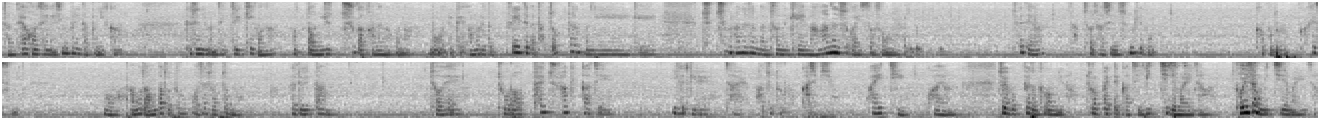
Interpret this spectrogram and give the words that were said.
전 대학원생의 신분이다 보니까 교수님한테 들키거나 어떤 유추가 가능하거나 뭐 이렇게 아무래도 필드가 다 좁다 보니 이게 추측을 하는 순간 저는 걔 망하는 수가 있어서 최대한 저 자신 숨기고 가보도록 하겠습니다. 뭐 아무도 안 봐도 어쩔 수 없죠 뭐. 그래도 일단 저의 졸업 탈출하기까지 일기를 잘 봐주도록 하십시오. 화이팅! 과연 저의 목표는 그겁니다. 졸업할 때까지 미치지 말자. 더 이상 미치지 말자.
